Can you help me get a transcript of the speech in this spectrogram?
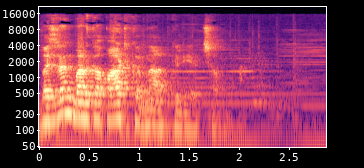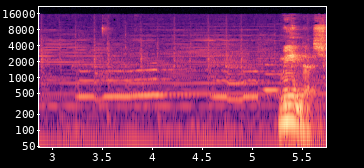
बजरंग बाण का पाठ करना आपके लिए अच्छा होगा। मीन राशि।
